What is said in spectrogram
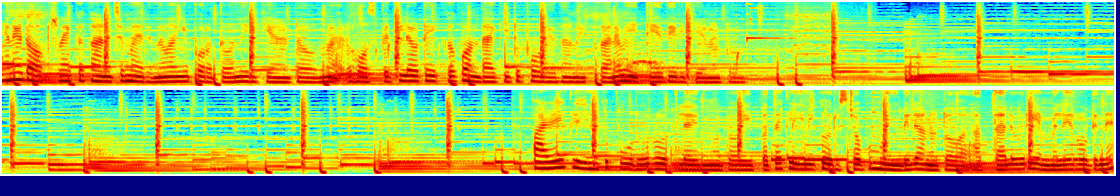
അങ്ങനെ ഡോക്ടറിനെയൊക്കെ കാണിച്ച് മരുന്ന് വാങ്ങി പുറത്ത് വന്നിരിക്കുകയാണ് കേട്ടോ. ഹോസ്പിറ്റലിലോട്ട് ഇക്ക കൊണ്ടാക്കിയിട്ട് പോയതാണ്. ഇക്കാനെ വെയിറ്റ് ചെയ്തിരിക്കുകയാണ് കേട്ടോ. പഴയ ക്ലിനിക്ക് പൂടൂർ റോഡിലായിരുന്നു കേട്ടോ. ഇപ്പോഴത്തെ ക്ലിനിക്ക് ഒരു സ്റ്റോപ്പ് മുൻപിലാണ് കേട്ടോ. അത്താലൂർ എം എൽ എ റോഡിന്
